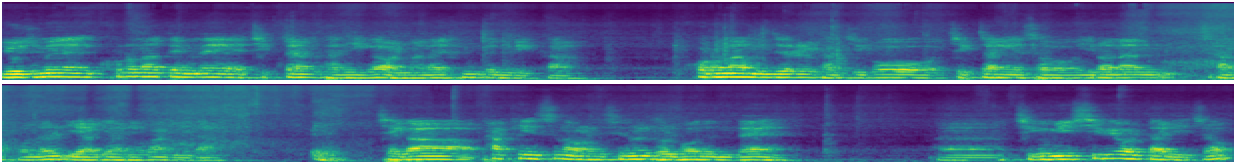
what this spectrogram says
요즘에 코로나 때문에 직장 다니기가 얼마나 힘듭니까? 코로나 문제를 가지고 직장에서 일어난 사건을 이야기하려고 합니다. 제가 파킨슨 어르신을 돌보는데 어, 지금이 12월 달이죠.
